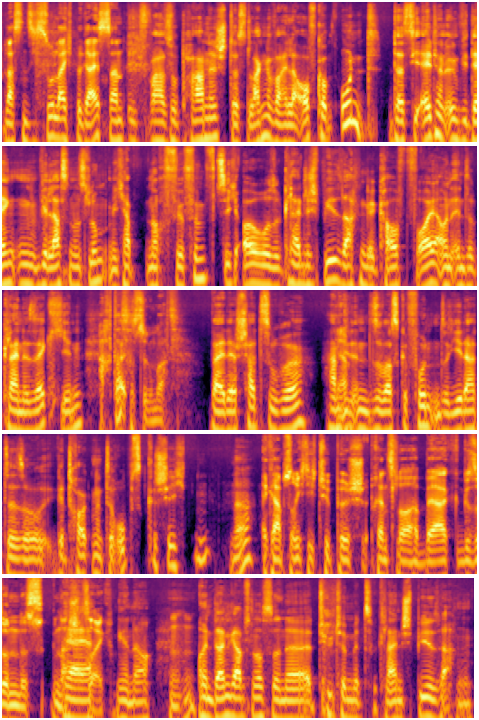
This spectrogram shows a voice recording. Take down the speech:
lassen sich so leicht begeistern. Ich war so panisch, dass Langeweile aufkommt und dass die Eltern irgendwie denken, wir lassen uns lumpen. Ich habe noch für 50 Euro so kleine Spielsachen gekauft vorher und in so kleine Säckchen. Ach, das hast du gemacht. Bei der Schatzsuche haben Ja. die dann sowas gefunden. So jeder hatte so getrocknete Obstgeschichten. Ne? Es gab so richtig typisch Prenzlauer Berg gesundes Naschzeug. Ja, ja, genau. Mhm. Und dann gab es noch so eine Tüte mit so kleinen Spielsachen,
